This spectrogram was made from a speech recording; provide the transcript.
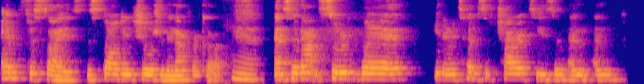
emphasize the starving children in Africa. Yeah. And so that's sort of where, you know, in terms of charities and, and, and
